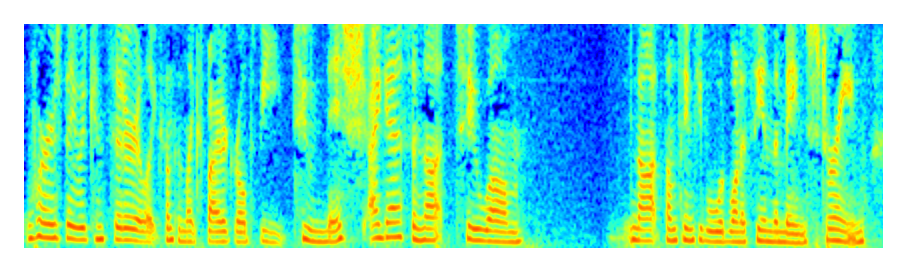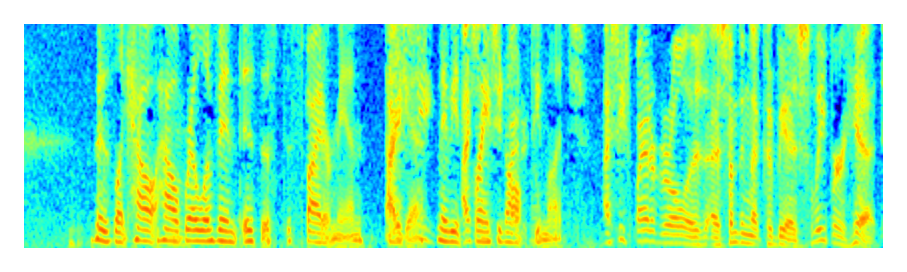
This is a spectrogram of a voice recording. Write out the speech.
whereas they would consider like something like Spider Girl to be too niche, I guess, and not too um not something people would want to see in the mainstream. Because like how how relevant is this to Spider Man? I, I guess see- maybe it's I branching off too much. I see Spider Girl as, as something that could be a sleeper hit.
